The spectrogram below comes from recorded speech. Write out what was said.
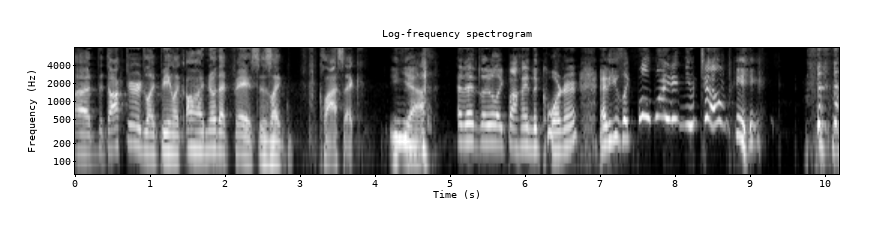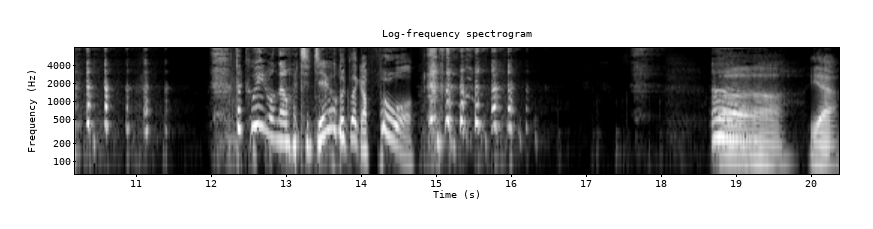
Uh, the doctor like being like, "Oh, I know that face," is like classic. Yeah. And then they're like behind the corner, and he's like, Well, why didn't you tell me? The Queen will know what to do. Look like a fool. uh, yeah.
